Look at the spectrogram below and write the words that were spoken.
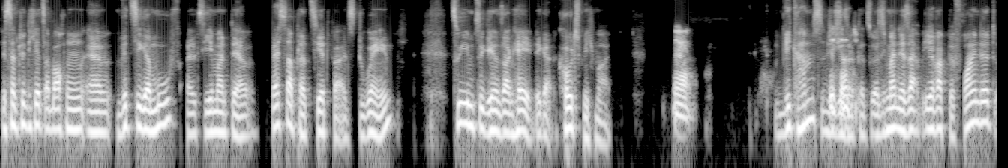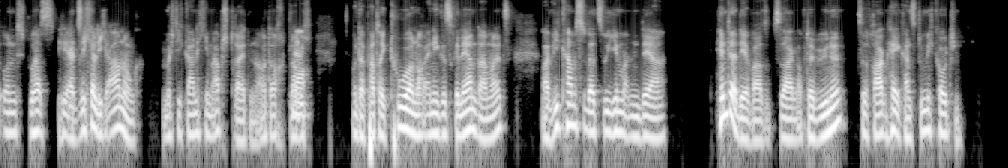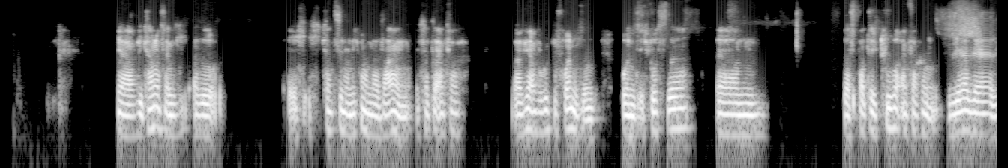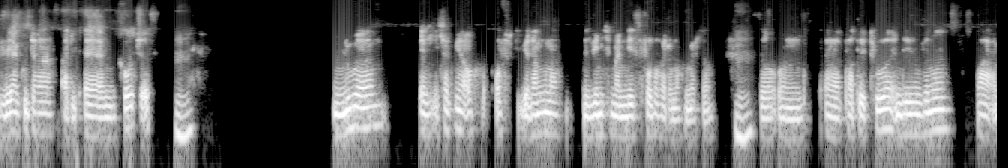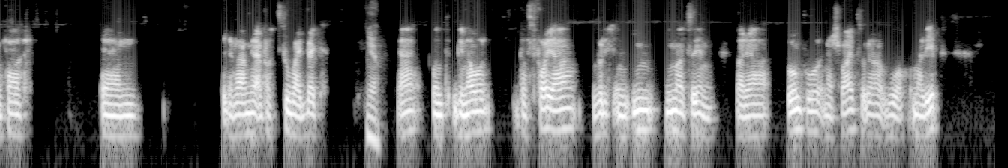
Ist natürlich jetzt aber auch ein äh, witziger Move, als jemand, der besser platziert war als Dwayne, zu ihm zu gehen und sagen, hey, Digga, coach mich mal. Ja, wie kam es, wie gesagt, dazu? Also ich meine, ihr, ihr, wart befreundet und du hast, er hat sicherlich Ahnung, möchte ich gar nicht ihm abstreiten. Auch doch, glaube ja. ich, unter Patrick Tour noch einiges gelernt damals. Aber wie kamst du dazu, jemanden, der hinter dir war, sozusagen auf der Bühne, zu fragen, hey, kannst du mich coachen? Ja, wie kam das eigentlich? Also ich, ich kann es dir noch nicht mal mehr sagen. Ich hatte einfach, weil wir einfach gut befreundet sind. Und ich wusste, ähm, dass Patrick Tour einfach ein sehr, sehr, sehr guter äh, Coach ist. Mhm. Nur, ich, ich habe mir auch oft Gedanken gemacht, mit wem ich meine nächste Vorbereitung machen möchte. Mhm. So, und äh, Patrick Tour in diesem Sinne war einfach, ähm, der war mir einfach zu weit weg. Ja. Ja, und genau das Feuer würde ich in ihm niemals sehen, weil er irgendwo in der Schweiz oder wo auch immer lebt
